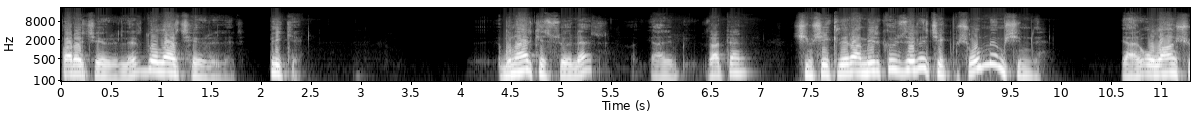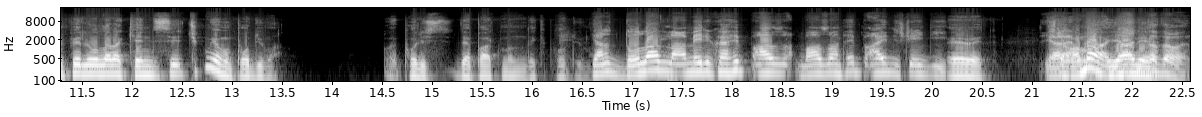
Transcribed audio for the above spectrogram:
para çevreleri, dolar çevreleri. Peki. Bunu herkes söyler. Yani zaten şimşekleri Amerika üzerine çekmiş olmuyor mu şimdi? Yani olağan şüpheli olarak kendisi çıkmıyor mu podyuma? Polis departmanındaki podyuma. Yani dolarla Amerika hep az, bazen hep aynı şey değil. Evet. İşte Yani ama onun yani da var.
